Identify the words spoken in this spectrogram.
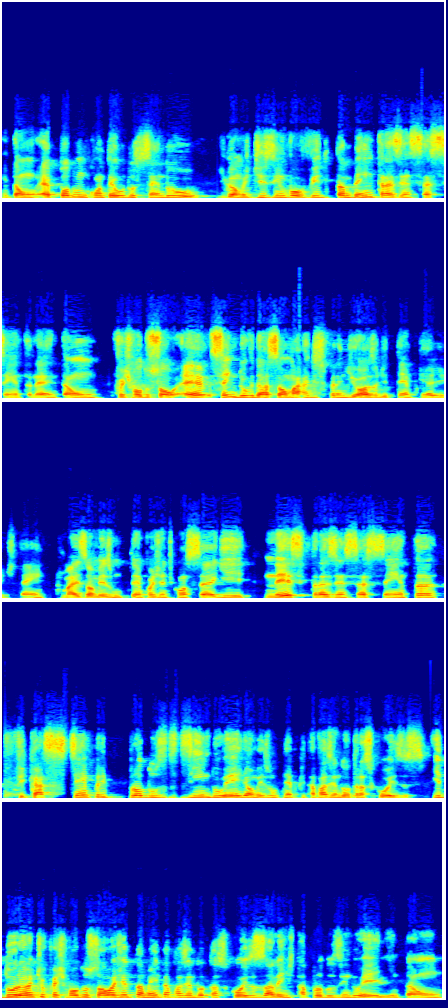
Então, é todo um conteúdo sendo, digamos, desenvolvido também em 360, né? Então, o Festival do Sol é, sem dúvida, a ação mais dispendiosa de tempo que a gente tem, mas, ao mesmo tempo, a gente consegue, nesse 360, ficar sempre produzindo ele ao mesmo tempo que está fazendo outras coisas. E durante o Festival do Sol, a gente também está fazendo outras coisas, além de estar tá produzindo ele. Então,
